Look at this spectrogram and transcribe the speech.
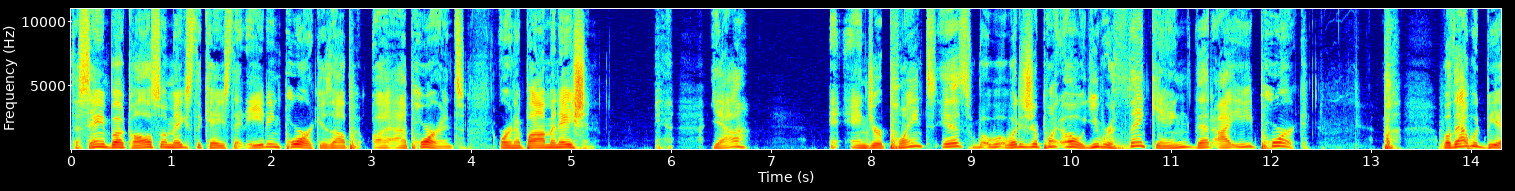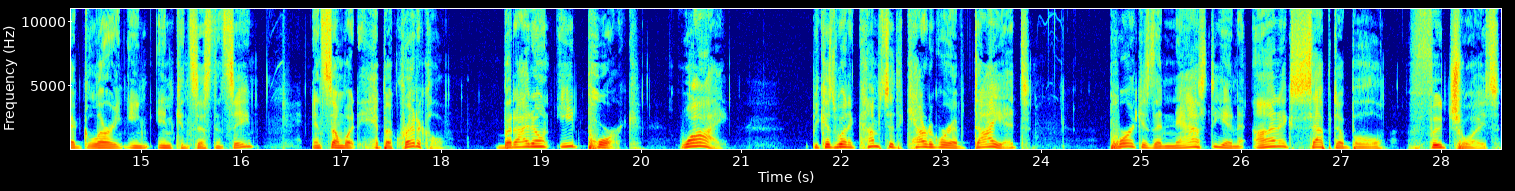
the same book also makes the case that eating pork is up, uh, abhorrent or an abomination. yeah. And your point is, what is your point? Oh, you were thinking that I eat pork. Well, that would be a glaring inconsistency and somewhat hypocritical. But I don't eat pork. Why? Because when it comes to the category of diet, pork is a nasty and unacceptable food choice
